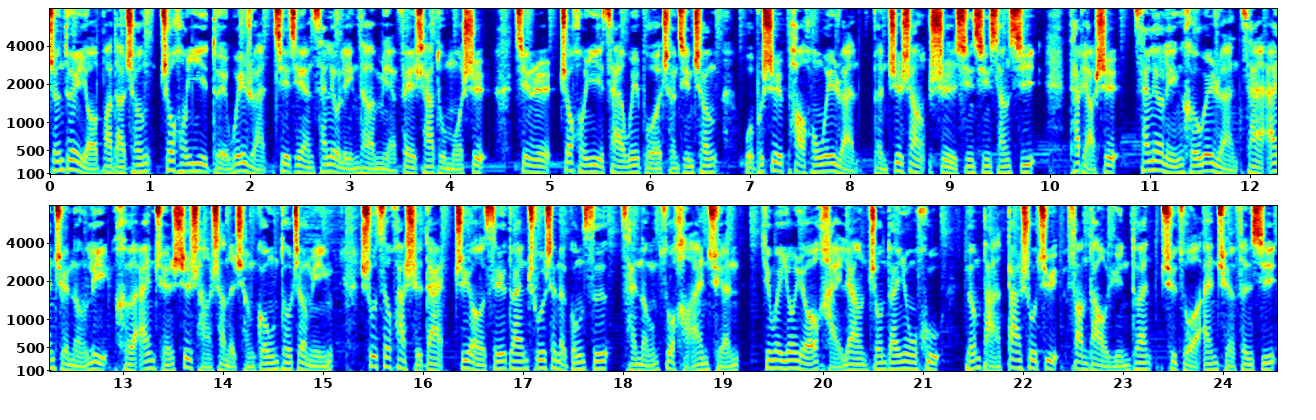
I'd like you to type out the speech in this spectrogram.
针对有报道称周鸿祎怼微软借鉴三六零的免费杀毒模式，近日周鸿祎在微博澄清称：“我不是炮轰微软，本质上是惺惺相惜。”他表示，三六零和微软在安全能力和安全市场上的成功都证明，数字化时代只有 C 端出身的公司才能做好安全，因为拥有海量终端用户，能把大数据放到云端去做安全分析，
